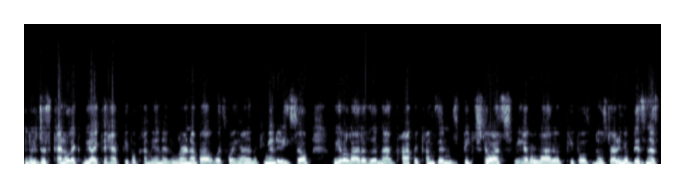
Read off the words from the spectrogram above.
and we just kind of like we like to have people come in and learn about what's going on in the community. So we have a lot of the nonprofit comes in and speaks to us. We have a lot of people, you know, starting a business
